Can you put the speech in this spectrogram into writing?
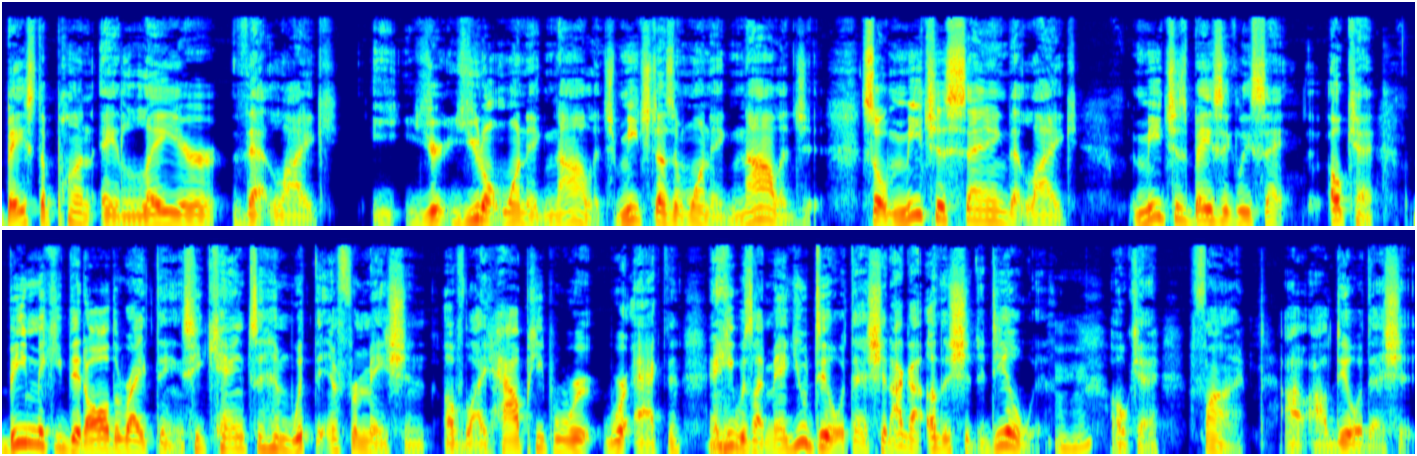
based upon a layer that like you you don't want to acknowledge. Meech doesn't want to acknowledge it. So Meech is saying that like Meech is basically saying, okay, B Mickey did all the right things. He came to him with the information of like how people were were acting, and he was like, man, you deal with that shit. I got other shit to deal with. Mhm. Okay, fine, I'll, I'll deal with that shit.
